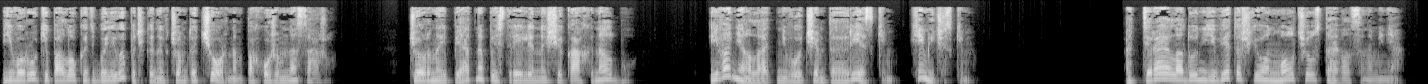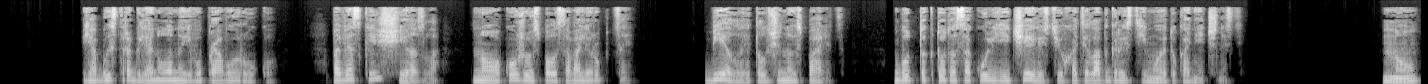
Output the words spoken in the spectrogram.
Его руки по локоть были выпачканы в чем-то черном, похожем на сажу. Черные пятна пестрели на щеках и на лбу. И воняло от него чем-то резким, химическим. Оттирая ладонью ветошью, он молча уставился на меня. Я быстро глянула на его правую руку. Повязка исчезла, но кожу исполосовали рубцы. Белые, толщиной с палец. Будто кто-то с акульей челюстью хотел отгрызть ему эту конечность. «Ну?»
